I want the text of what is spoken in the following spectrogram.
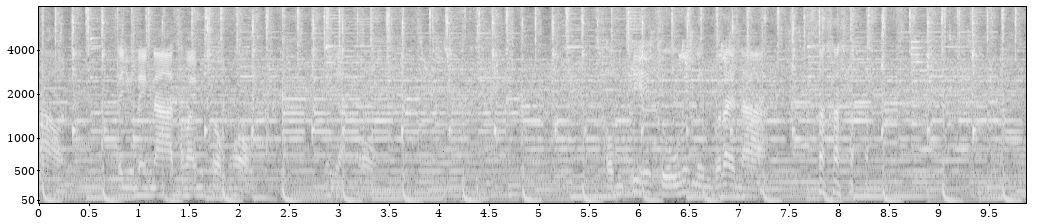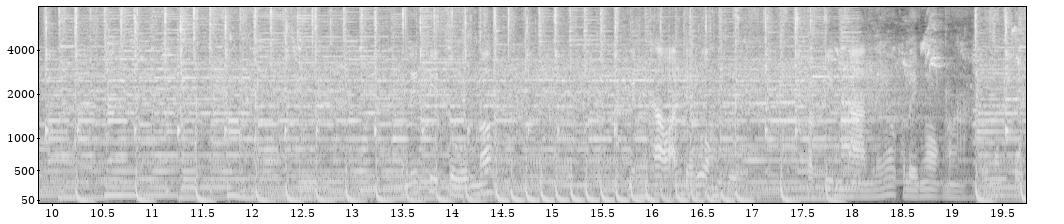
ข้าวเนี่ยแต่อยู่ในนาทำไมไม่ชอบงอกไม่อยากงอกผมที่สูงนิดนึงก็ได้นา สูงเนาะเม็ดข้าวอาจจะร่วงอยู่กับดินนานแล้วก็เลยงอกมาเป็นน้ำฝน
